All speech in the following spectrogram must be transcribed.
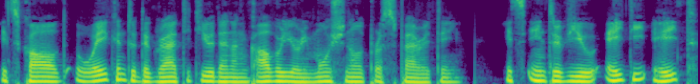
It's called Awaken to the Gratitude and Uncover Your Emotional Prosperity. It's interview 88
